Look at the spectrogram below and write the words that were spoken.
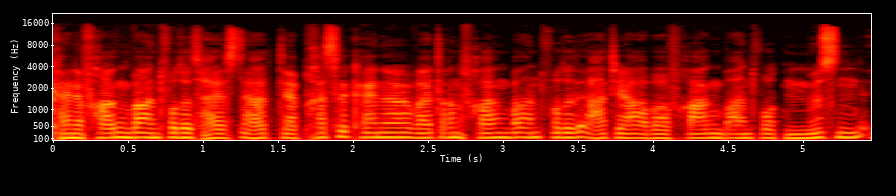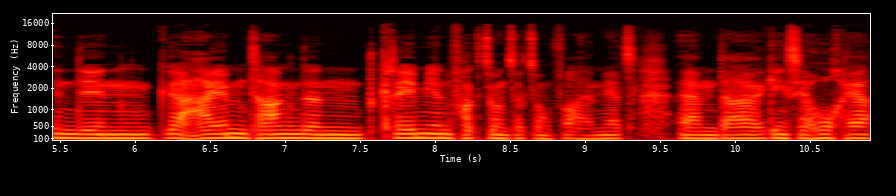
keine Fragen beantwortet, heißt, er hat der Presse keine weiteren Fragen beantwortet. Er hat ja aber Fragen beantworten müssen in den geheim tagenden Gremien, Fraktionssitzungen vor allem jetzt. Ähm, da ging es ja hoch her.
